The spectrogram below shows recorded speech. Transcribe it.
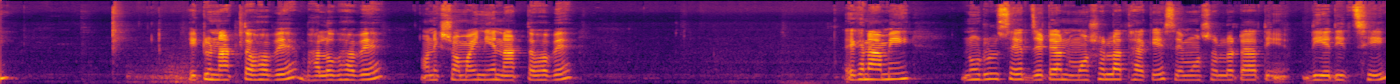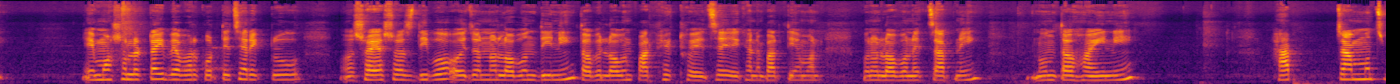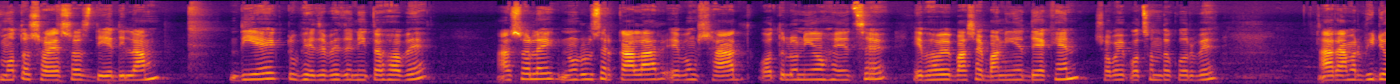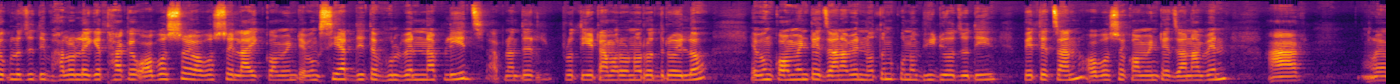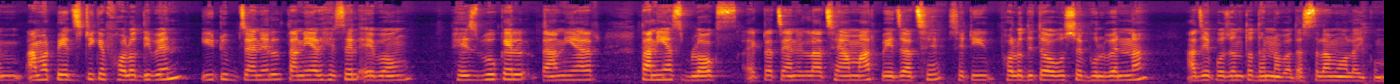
একটু নাড়তে হবে ভালোভাবে। অনেক সময় নিয়ে নাড়তে হবে। এখানে আমি নুডলসের যেটা মশলা থাকে সে মশলাটা দিয়ে দিচ্ছি। এই মশলাটাই ব্যবহার করতেছি আর একটু সয়া সস দিব, ওই জন্য লবণ দিইনি, তবে লবণ পারফেক্ট হয়েছে। এখানে বাড়তি আমার কোনো লবণের চাপ নেই নুনটা হয়নি। হাফ চামচ মতো সয়া সস দিয়ে দিলাম। দিয়ে একটু ভেজে ভেজে নিতে হবে। আসলে নুডলসের কালার এবং স্বাদ অতুলনীয় হয়েছে। এভাবে বাসায় বানিয়ে দেখেন, সবাই পছন্দ করবে। আর আমার ভিডিওগুলো যদি ভালো লেগে থাকে, অবশ্যই অবশ্যই লাইক কমেন্ট এবং শেয়ার দিতে ভুলবেন না প্লিজ আপনাদের প্রতি এটা আমার অনুরোধ রইল। এবং কমেন্টে জানাবেন নতুন কোনো ভিডিও যদি পেতে চান, অবশ্যই কমেন্টে জানাবেন। আর আমার পেজটিকে ফলো দিবেন। ইউটিউব চ্যানেল তানিয়ার হেসেল এবং ফেসবুকে তানিয়ার, তানিয়াস ব্লগস একটা চ্যানেল আছে আমার পেজ আছে। সেটি ফলো দিতে অবশ্যই ভুলবেন না। আজ এ পর্যন্ত ধন্যবাদ। আসসালামু আলাইকুম।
